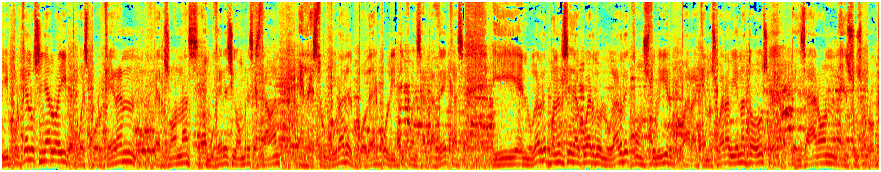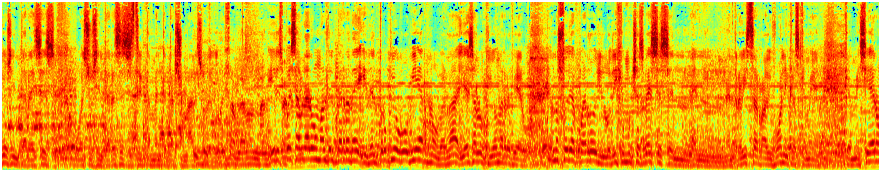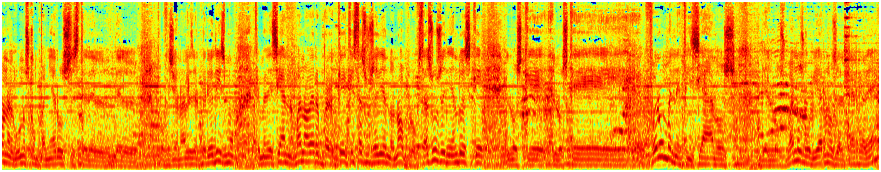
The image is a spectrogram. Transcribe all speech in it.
¿Y por qué lo señalo ahí? Pues porque eran personas, mujeres y hombres que estaban en la estructura del poder político en Zacatecas y en lugar de ponerse de acuerdo, en lugar de construir para que nos fuera bien a todos, pensaron en sus propios intereses o en sus intereses estrictamente personales o de grupo. Y después hablaron mal del PRD y del propio gobierno, ¿verdad? Y es a lo que yo me refiero. Yo no estoy de acuerdo y lo dije muchas veces en, en entrevistas radiofónicas que me, que me hicieron algunos compañeros este, del, profesionales del periodismo que me decían, bueno, a ver, ¿qué, qué está sucediendo? No, lo que está sucediendo es que los que los que fueron beneficiados de los buenos gobiernos del PRD,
